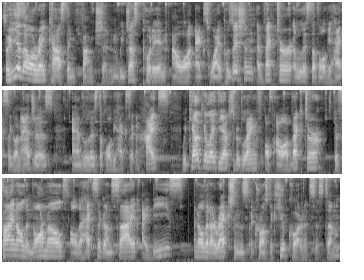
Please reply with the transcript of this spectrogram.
So here's our raycasting function. We just put in our XY position, a vector, a list of all the hexagon edges, and a list of all the hexagon heights. We calculate the absolute length of our vector, define all the normals, all the hexagon side IDs, and all the directions across the cube coordinate system.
